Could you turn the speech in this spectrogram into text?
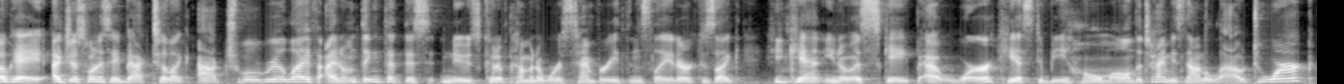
okay, I just want to say back to like actual real life. I don't think that this news could have come at a worse time for Ethan Slater because like he can't, you know, escape at work. He has to be home all the time. He's not allowed to work.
